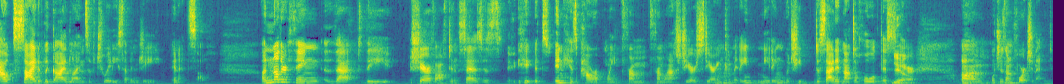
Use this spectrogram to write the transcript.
outside of the guidelines of 287G in itself. Another thing that the sheriff often says is it's in his PowerPoint from from last year's steering mm-hmm. committee meeting, which he decided not to hold this yeah. year, um, which is unfortunate.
